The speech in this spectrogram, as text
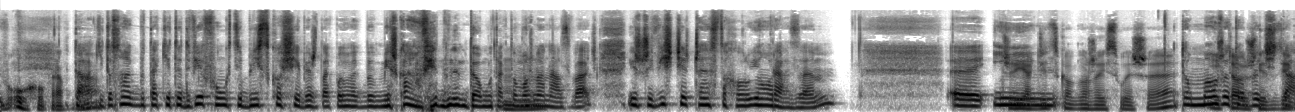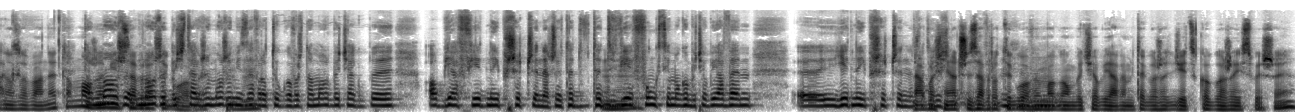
w uchu, prawda? Tak, i to są jakby takie te dwie funkcje blisko siebie, że tak powiem, jakby mieszkają w jednym domu, tak to mhm. można nazwać. I rzeczywiście często chorują razem. E, I Czyli jak dziecko gorzej słyszy, to może to, to już być jest tak. zdiagnozowane, to może, to może mieć Może być głowy. tak, że może mhm. mieć zawroty głowy, że to może być jakby objaw jednej przyczyny, że te, te mhm. dwie funkcje mogą być objawem e, jednej przyczyny. A właśnie, czy zawroty głowy mhm. mogą być objawem tego, że dziecko gorzej słyszy?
